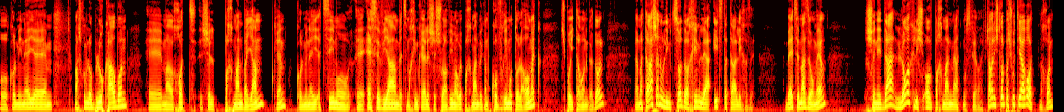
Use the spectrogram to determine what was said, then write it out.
או כל מיני, מה שקוראים לו בלו קרבון, מערכות של פחמן בים, כן? כל מיני עצים או עשב ים וצמחים כאלה ששואבים הרבה פחמן וגם קוברים אותו לעומק, יש פה יתרון גדול. והמטרה שלנו למצוא דרכים להאיץ את התהליך הזה. בעצם מה זה אומר? שנדע לא רק לשאוב פחמן מהאטמוספירה, אפשר לשתול פשוט יערות, נכון?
